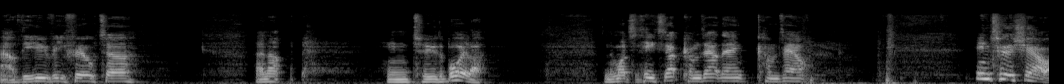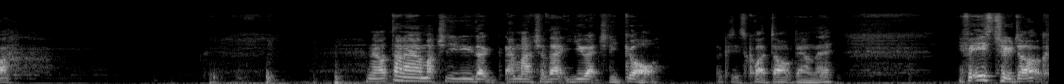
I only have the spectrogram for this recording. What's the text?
out of the UV filter and up into the boiler. And then once it's heated up, comes out then, comes out into the shower. Now I don't know how much of you that how much of that you actually got because it's quite dark down there. If it is too dark,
